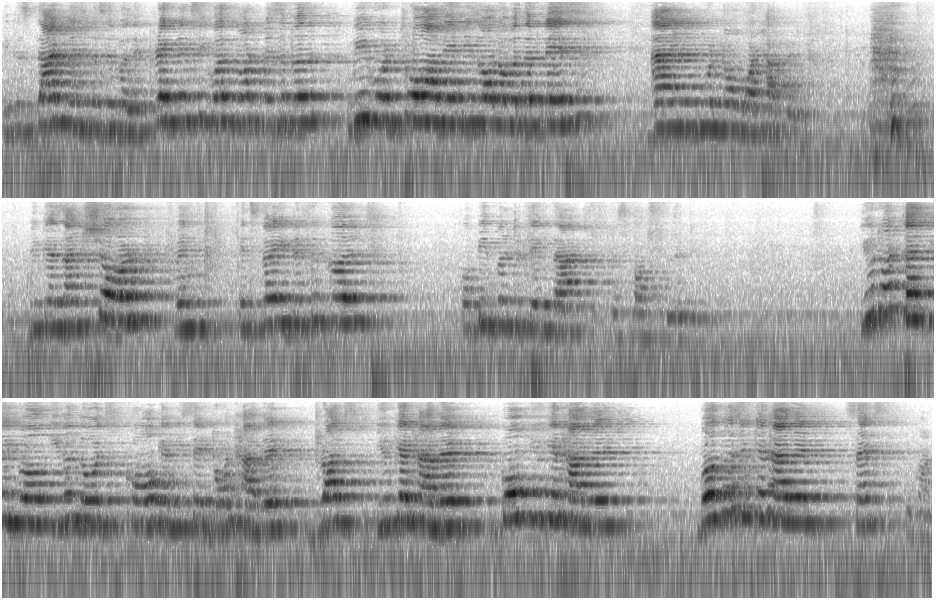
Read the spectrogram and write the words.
because that is visible. If pregnancy was not visible, we would throw our babies all over the place and would know what happened. because I'm sure when it's very difficult for people to take that responsibility. You don't tell people, even though it's coke and we say don't have it, drugs, you can have it, coke, you can have it, burgers, you can have it, sex, you can't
